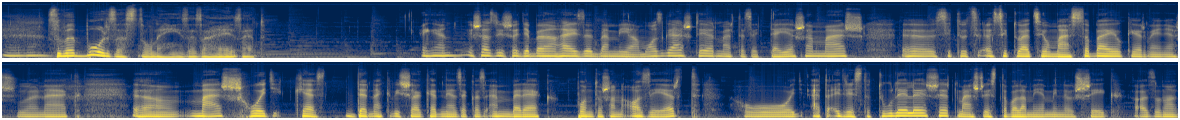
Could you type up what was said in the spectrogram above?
Igen. Szóval borzasztó nehéz ez a helyzet. Igen, és az is, hogy ebben a helyzetben mi a mozgástér, mert ez egy teljesen más uh, szitu- szituáció, más szabályok érvényesülnek, uh, más, hogy kezdenek viselkedni ezek az emberek pontosan azért, hogy hát egyrészt a túlélésért, másrészt a valamilyen minőség, azon a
